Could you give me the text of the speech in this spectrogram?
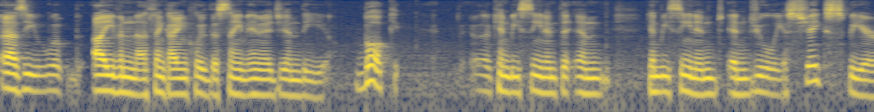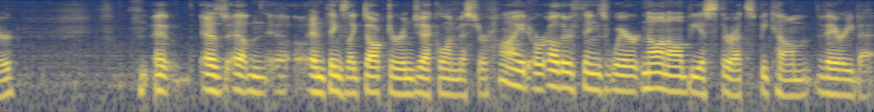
as you, I even I think I include the same image in the book, uh, can be seen in, th- can be seen in in Julius Shakespeare. Uh, as um, uh, and things like Doctor and Jekyll and Mister Hyde, or other things where non-obvious threats become very bad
